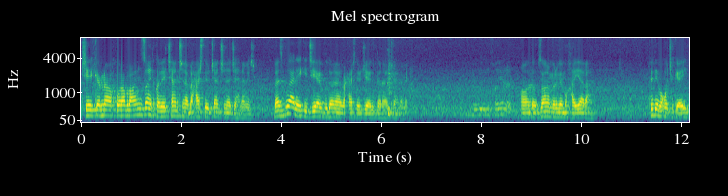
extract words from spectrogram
چه کرنا خو رب العالمین زاید که چند چنه بحشت و چند چنه جهنمش. بس بو علیه که جیگ بدانه بحشت و جیگ بدانه جهنمش. آه دبزانه مروه مخیره. تو دی بخود چکایی؟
